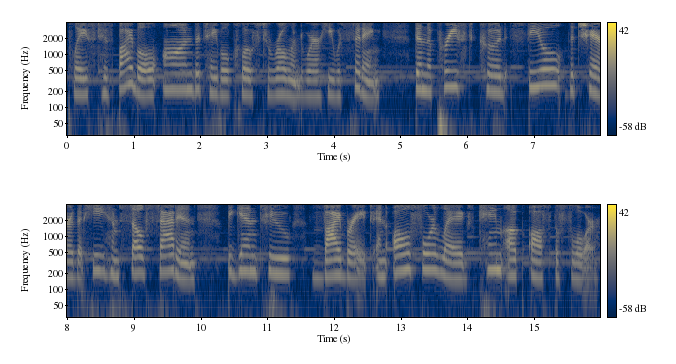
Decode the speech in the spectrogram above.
placed his Bible on the table close to Roland where he was sitting. Then the priest could feel the chair that he himself sat in begin to vibrate, and all four legs came up off the floor.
